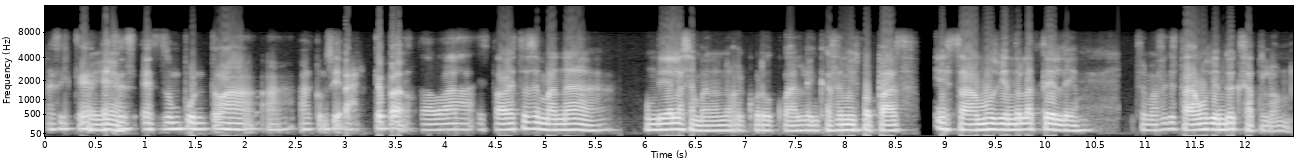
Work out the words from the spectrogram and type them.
Así que ese, es, un punto a, considerar. ¿Qué pedo? Estaba, estaba esta semana, un día de la semana, no recuerdo cuál, en casa de mis papás. Estábamos viendo la tele. Se me hace que estábamos viendo Exatlón.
